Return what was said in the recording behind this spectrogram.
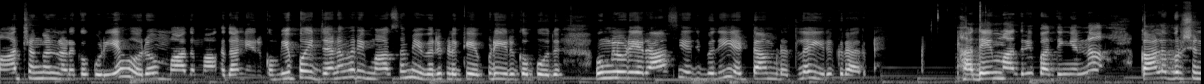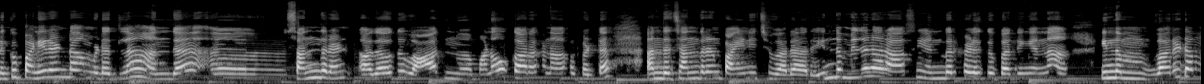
மாற்றங்கள் நடக்கக்கூடிய ஒரு மாதமாக தான் இருக்கும். இப்போ ஜனவரி மாசம் இவர்களுக்கு எப்படி இருக்க போகுது? உங்களுடைய ராசி அதிபதி எட்டாம் இடத்துல இருக்கிறாரு. அதே மாதிரி பாத்தீங்கன்னா காலபுருஷனுக்கு பனிரெண்டாம் இடத்துல அந்த சந்திரன் அதாவது வா- மனோகாரகனாகப்பட்ட அந்த சந்திரன் பயணிச்சு வராரு. இந்த மிதன ராசி என்பர்களுக்கு பாத்தீங்கன்னா இந்த வருடம்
